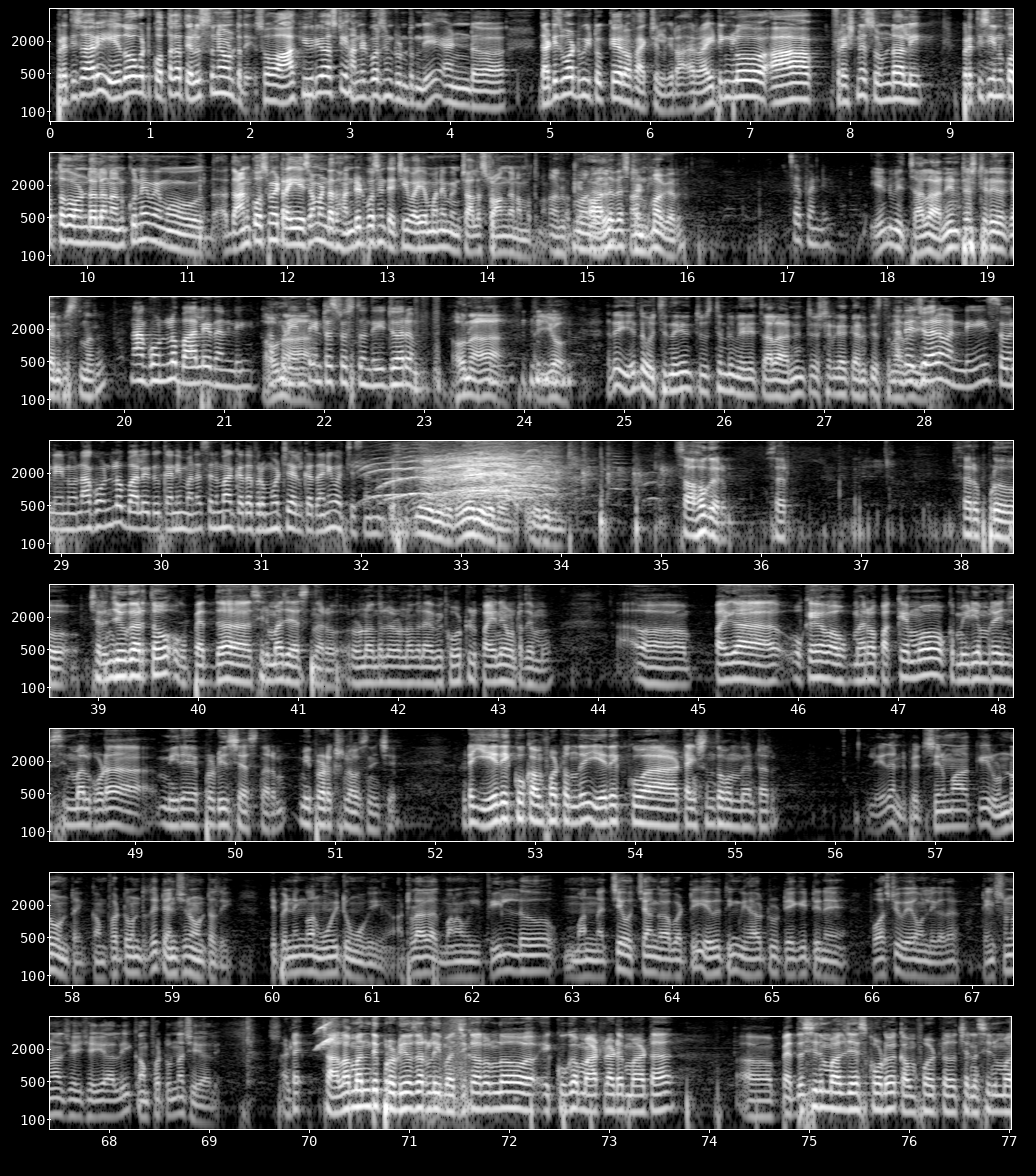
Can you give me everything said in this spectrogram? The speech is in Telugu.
ప్రతిసారి ఏదో ఒకటి కొత్తగా తెలుస్తూనే ఉంటుంది. సో ఆ క్యూరియాసిటీ హండ్రెడ్ పర్సెంట్ ఉంటుంది. And that is what we took care of యాక్చువల్గా రైటింగ్లో ఆ ఫ్రెష్నెస్ ఉండాలి ప్రతి సీన్ కొత్తగా ఉండాలని అనుకునే మేము దానికోసమే ట్రై చేసాం. అండ్ అది హండ్రెడ్ పర్సెంట్ అచీవ్ అయ్యామని మేము చాలా స్ట్రాంగ్గా నమ్ముతున్నాం. గారు చెప్పండి. ఏంటి మీరు చాలా అన్ఇంట్రెస్టెడ్గా కనిపిస్తున్నారు? నాకు ఒంట్లో బాగాలేదండి. అప్పుడు ఎంత ఇంట్రెస్ట్ వస్తుంది? జ్వరం. అవునా? అయ్యో. అదే ఏంటి వచ్చిన దగ్గర నుంచి చూస్తుంటే మీరు చాలా అన్ఇంట్రెస్టెడ్గా కనిపిస్తున్నారు అదే జ్వరం అండి. సో నేను నాకు ఒంట్లో బాగాలేదు కానీ మన సినిమా కదా ప్రమోట్ చేయాలి కదా అని వచ్చేసాను. Very good very good very good Sahu garu sir. Sir ఇప్పుడు చిరంజీవి గారితో ఒక పెద్ద సినిమా చేస్తున్నారు. రెండు వందల రెండు వందల యాభై కోట్ల పైనే ఉంటుందేమో. పైగా ఒకే ఒక- మరో పక్కేమో ఒక మీడియం రేంజ్ సినిమాలు కూడా మీరే ప్రొడ్యూస్ చేస్తున్నారు మీ ప్రొడక్షన్ హౌస్ నుంచి. అంటే ఏది ఎక్కువ కంఫర్ట్ ఉంది ఏది ఎక్కువ టెన్షన్తో ఉంది అంటారు? లేదండి ప్రతి సినిమాకి రెండు ఉంటాయి. కంఫర్ట్ ఉంటుంది టెన్షన్ ఉంటుంది. Depending on movie to movie అట్లాగా మనం ఈ ఫీల్డ్ మన నచ్చే వచ్చాం కాబట్టి everything we have to take it in a positive way only కదా. టెన్షన్ ఉన్నా చేయాలి కంఫర్ట్ ఉన్నా చేయాలి. అంటే చాలామంది ప్రొడ్యూసర్లు ఈ మధ్యకాలంలో ఎక్కువగా మాట్లాడే మాట పెద్ద సినిమాలు చేసుకోవడమే కంఫర్ట్ చిన్న సినిమా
